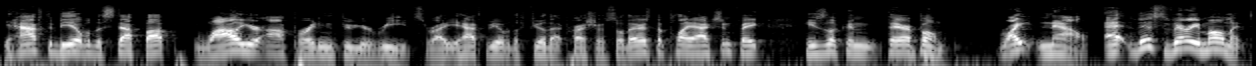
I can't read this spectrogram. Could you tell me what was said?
You have to be able to step up while you're operating through your reads, right? You have to be able to feel that pressure. So there's the play action fake. He's looking there, boom. Right now, at this very moment,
